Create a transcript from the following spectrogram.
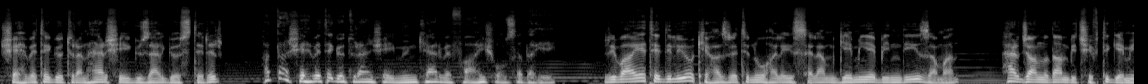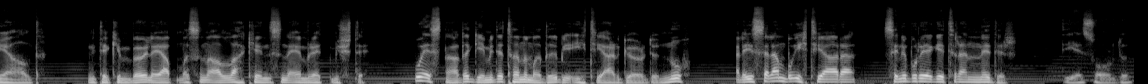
şehvete götüren her şeyi güzel gösterir, hatta şehvete götüren şey münker ve fahiş olsa dahi. Rivayet ediliyor ki Hazreti Nuh aleyhisselam gemiye bindiği zaman her canlıdan bir çifti gemiye aldı. Nitekim böyle yapmasını Allah kendisine emretmişti. Bu esnada gemide tanımadığı bir ihtiyar gördü. Nuh aleyhisselam bu ihtiyara seni buraya getiren nedir diye sordu.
